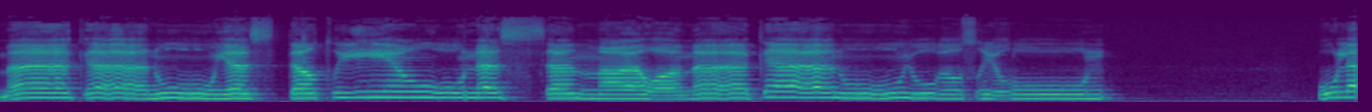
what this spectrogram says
ما كانوا يستطيعون السمع وما كانوا يبصرون. أولئك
